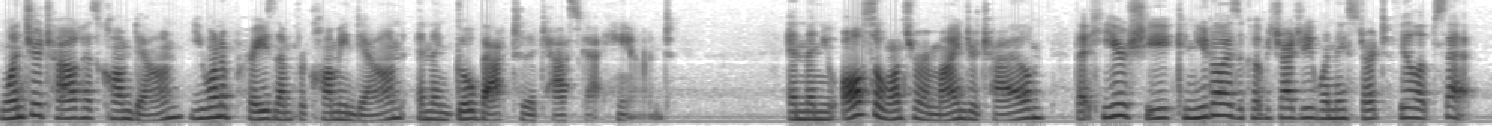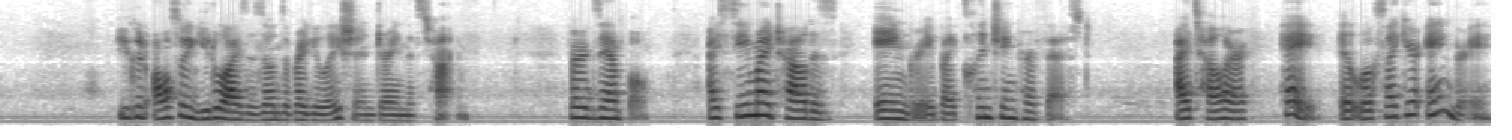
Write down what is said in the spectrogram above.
Once your child has calmed down, you want to praise them for calming down and then go back to the task at hand. And then you also want to remind your child that he or she can utilize a coping strategy when they start to feel upset. You can also utilize the zones of regulation during this time. For example, I see my child is angry by clenching her fist. I tell her, hey, it looks like you're angry.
